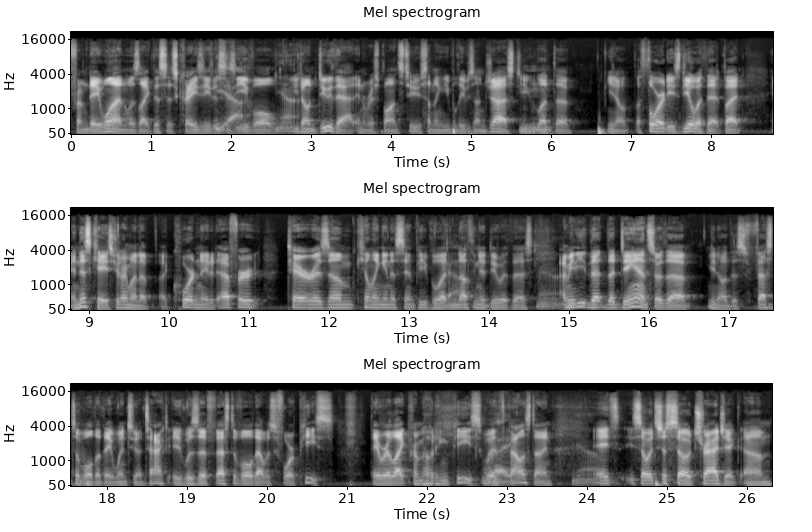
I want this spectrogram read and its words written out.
from day one was like, this is crazy, this is evil. yeah. You don't do that in response to something you believe is unjust. You let the, you know, authorities deal with it. But in this case, you're talking about a, a coordinated effort. Terrorism, killing innocent people had Yeah. nothing to do with this. I mean, the the dance or the you know this festival that they went to and attacked. It was a festival that was for peace. They were like promoting peace with Right. Palestine. Yeah. It's so it's just so tragic. Um,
